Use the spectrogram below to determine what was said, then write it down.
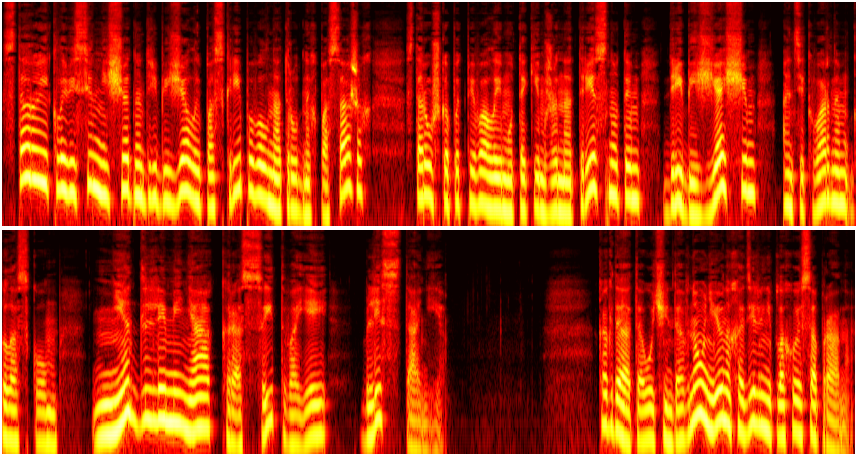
Старый клавесин нещадно дребезжал и поскрипывал на трудных пассажах, старушка подпевала ему таким же натреснутым, дребезжащим, антикварным голоском. «Нет для меня красы твоей блистанье». Когда-то, очень давно, у нее находили неплохое сопрано,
